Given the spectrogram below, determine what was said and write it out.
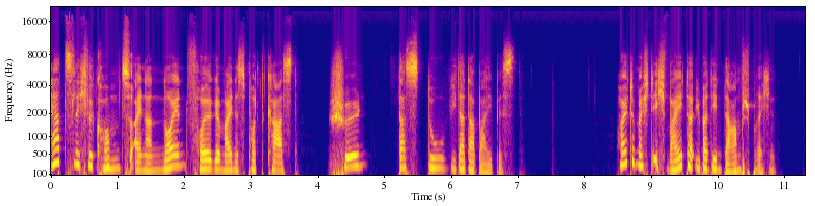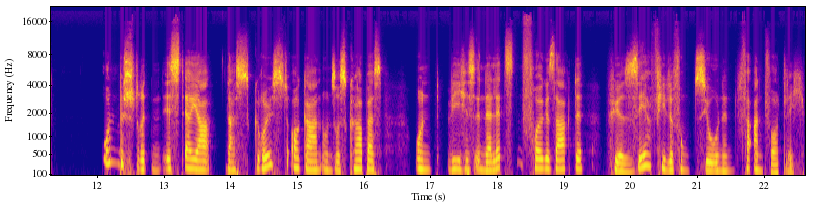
Herzlich willkommen zu einer neuen Folge meines Podcasts. Schön, dass du wieder dabei bist. Heute möchte ich weiter über den Darm sprechen. Unbestritten ist er ja das größte Organ unseres Körpers und, wie ich es in der letzten Folge sagte, für sehr viele Funktionen verantwortlich.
